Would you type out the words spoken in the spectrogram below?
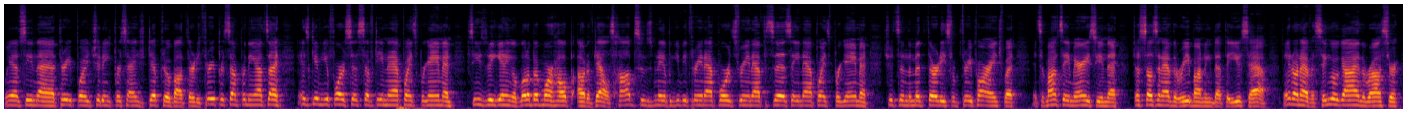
we have seen that three point shooting percentage dip to about 33% from the outside. It's giving you four assists, 15.5 points per game, and seems to be getting a little bit more help out of Dallas Hobbs, who's been able to give you 3.5 boards, 3.5 assists, 8.5 points per game, and shoots in the mid 30s from three point range. But it's a Mount St. Mary's team that just doesn't have the rebounding that they used to have. They don't have a single guy in the roster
